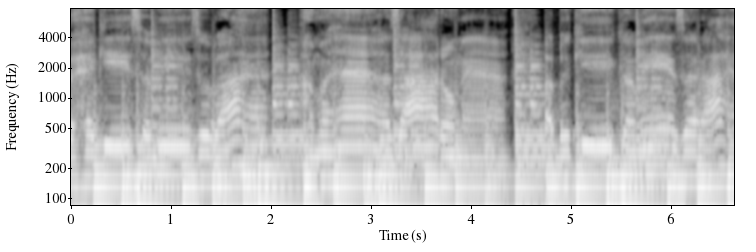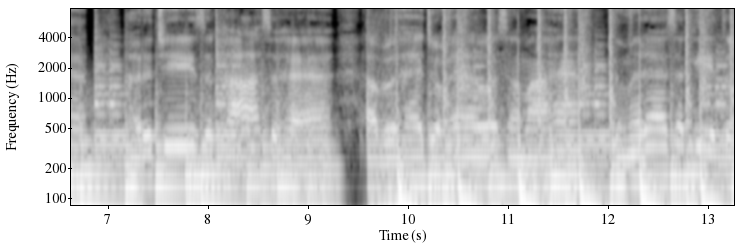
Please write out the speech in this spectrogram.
बहकी सभी जुबा है हम हैं हज़ारों में। अब की कमी जरा है हर चीज़ खास है। अब है जो है वो समा है तुम रह सकी तो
